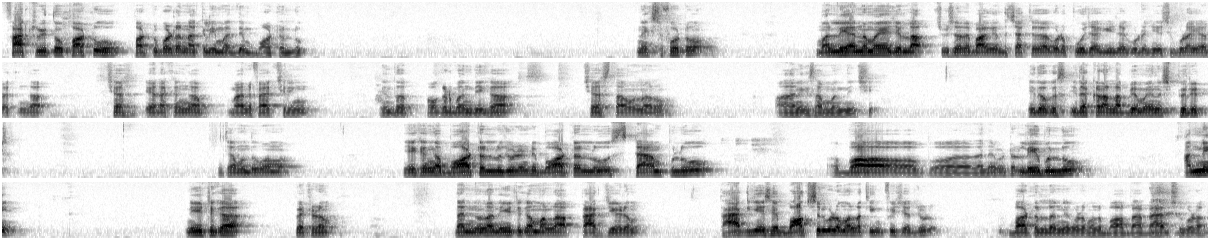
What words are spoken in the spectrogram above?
ఫ్యాక్టరీతో పాటు పట్టుబడ్డ నకిలీ మద్యం బాటిళ్ళు. Next photo. మళ్ళీ అన్నమయ్య జిల్లా. చూసారా? బాగా ఎంత చక్కగా కూడా పూజ గీజ కూడా చేసి కూడా ఏ రకంగా చే ఏ రకంగా మ్యానుఫ్యాక్చరింగ్ ఎంత పకడ్బందీగా చేస్తూ ఉన్నారు. దానికి సంబంధించి. ఇది ఒక ఇది అక్కడ లభ్యమైన స్పిరిట్. ఇంకా ముందు అమ్మ ఏకంగా బాటిళ్ళు చూడండి బాటిళ్ళు స్టాంపులు బా దాన్ని ఏమంటారు లేబుళ్ళు అన్నీ నీట్గా పెట్టడం దాన్ని మళ్ళీ నీట్గా మళ్ళీ ప్యాక్ చేయడం ప్యాక్ చేసే బాక్సులు కూడా మళ్ళీ కింగ్ఫిషర్ చూడు. బాటిళ్ళన్నీ కూడా మళ్ళీ బా బ్యా- బ్యాగ్స్ కూడా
